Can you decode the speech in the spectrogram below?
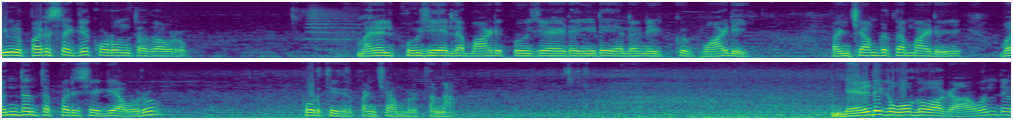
ಇವರು ಪರಿಸರಕ್ಕೆ ಕೊಡುವಂಥದ್ದು ಅವರು. ಮನೇಲಿ ಪೂಜೆ ಎಲ್ಲ ಮಾಡಿ, ಪೂಜೆ ಎಡೆ ಇಡೆ ಎಲ್ಲ ಇಕ್ಕು ಮಾಡಿ, ಪಂಚಾಮೃತ ಮಾಡಿ ಬಂದಂಥ ಪರಿಸೆಗೆ ಅವರು ಕೊಡ್ತಿದ್ರು ಪಂಚಾಮೃತನ. ನೆರಡಿಗೆ ಹೋಗುವಾಗ ಒಂದು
